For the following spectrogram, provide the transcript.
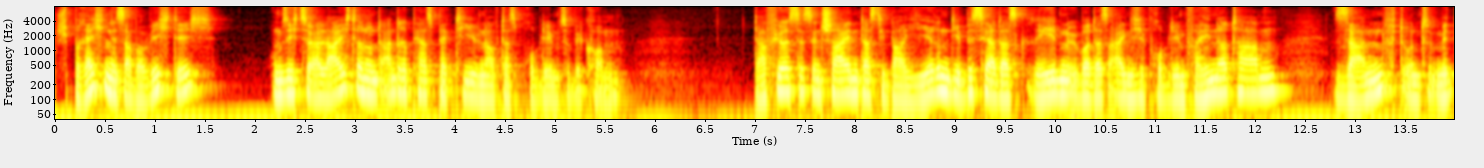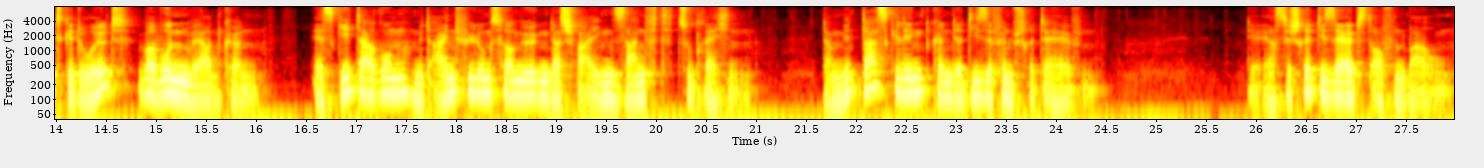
Sprechen ist aber wichtig, um sich zu erleichtern und andere Perspektiven auf das Problem zu bekommen. Dafür ist es entscheidend, dass die Barrieren, die bisher das Reden über das eigentliche Problem verhindert haben, sanft und mit Geduld überwunden werden können. Es geht darum, mit Einfühlungsvermögen das Schweigen sanft zu brechen. Damit das gelingt, können dir diese fünf Schritte helfen. Der erste Schritt, die Selbstoffenbarung.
